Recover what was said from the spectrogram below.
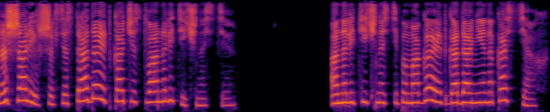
расшалившихся страдает качество аналитичности. Аналитичности помогает гадание на костях.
